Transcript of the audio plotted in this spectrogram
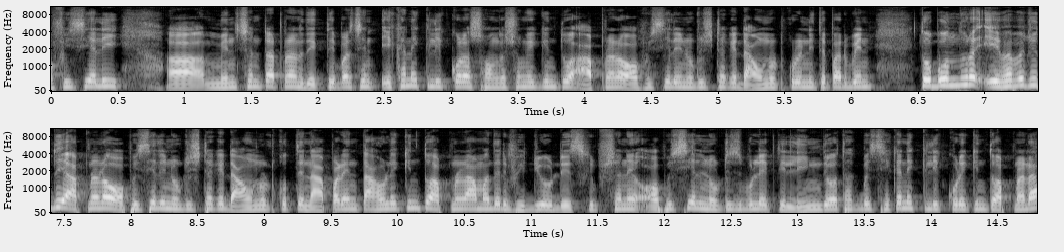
অফিসিয়ালি মেনশনটা আপনারা দেখতে পাচ্ছেন, এখানে ক্লিক করার সঙ্গে সঙ্গে কিন্তু আপনারা অফিসিয়ালি নোটিশটাকে ডাউনলোড করে নিতে পারবেন। তো বন্ধুরা, এভাবে যদি আপনারা অফিসিয়ালি নোটিশটাকে ডাউনলোড করতে না পারেন, তাহলে কিন্তু আপনারা আমাদের ভিডিও ডিসক্রিপশানে অফিসিয়াল নোটিশ বলে একটি লিঙ্ক দেওয়া থাকবে। সেখানে ক্লিক করে কিন্তু আপনারা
